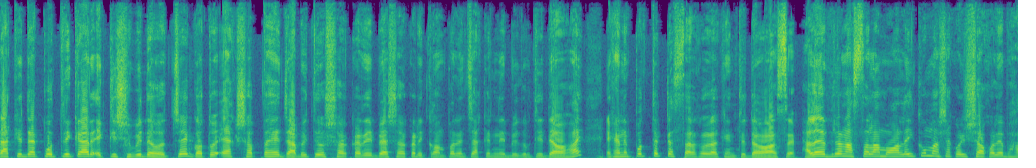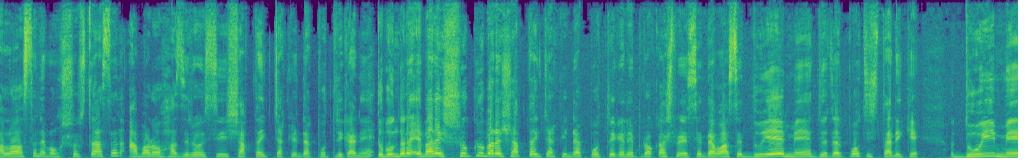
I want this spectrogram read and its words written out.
চাকরি ডাক পত্রিকার একটি সুবিধা হচ্ছে, গত এক সপ্তাহে যাবতীয় সরকারি, বেসরকারি কোম্পানির চাকরির নিয়ে বিজ্ঞপ্তি দেওয়া হয়। এখানে প্রত্যেকটা সার্কুলার কিন্তু দেওয়া আছে। হ্যালো এভরিওয়ান আসসালামু আলাইকুম। আশা করি সকলে ভালো আছেন এবং সুস্থ আছেন। আবারও হাজির হয়েছি সাপ্তাহিক চাকরির ডাক পত্রিকা নিয়ে। তো বন্ধুরা, এবারে শুক্রবারে সাপ্তাহিক চাকরির ডাক পত্রিকা নিয়ে প্রকাশ পেয়েছে। দেওয়া আছে দুই মে দুই হাজার পঁচিশ তারিখে। দুই মে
